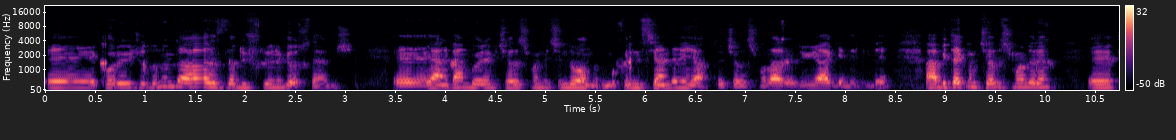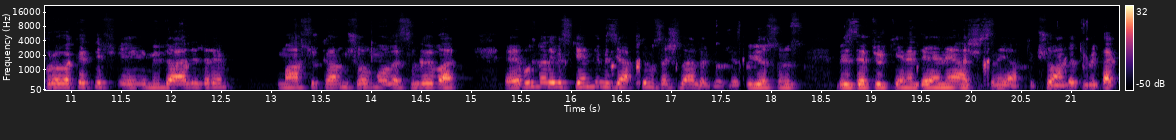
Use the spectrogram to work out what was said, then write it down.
e, koruyuculuğunun daha hızlı düştüğünü göstermiş. E, yani ben böyle bir çalışmanın içinde olmadım. Bu klinisyenlerin yaptığı çalışmalar ve dünya genelinde. Ha, bir takım çalışmaların e, provokatif e, müdahalelere mahsur kalmış olma olasılığı var. E, bunları biz kendimiz yaptığımız aşılarla göreceğiz. Biliyorsunuz biz de Türkiye'nin DNA aşısını yaptık. Şu anda TÜBİTAK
